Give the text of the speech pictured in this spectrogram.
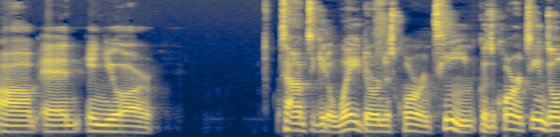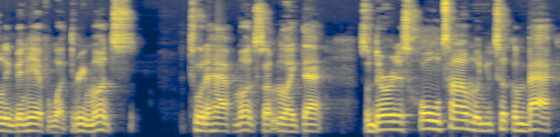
Um, and in your time to get away during this quarantine, because the quarantine's only been here for what, three months, two and a half months, something like that. So during this whole time when you took him back,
